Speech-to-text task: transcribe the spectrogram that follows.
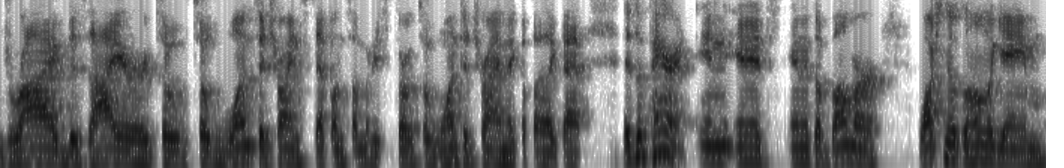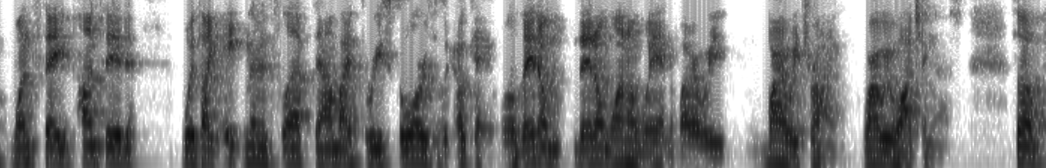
drive, desire to to want to try and step on somebody's throat, to want to try and make a play like that is apparent. And, and it's and it's a bummer watching the Oklahoma game once they punted with like eight minutes left, down by three scores. It's like okay, well they don't they don't want to win. Why are we why are we trying? Why are we watching this? So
